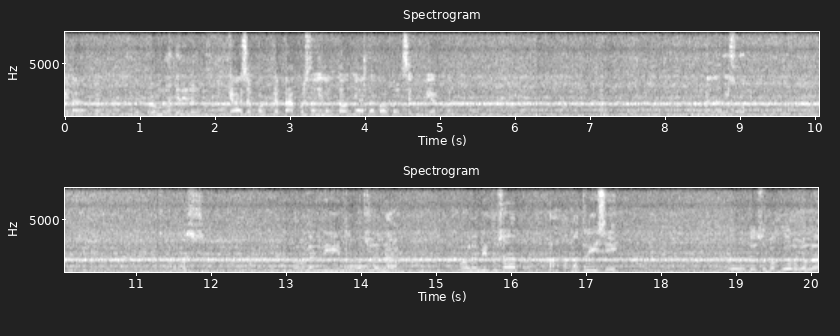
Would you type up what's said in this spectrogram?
Pina, Pero malaki rin ang kaso pagkatapos ng ilang taon yata, babalik sa gobyerno. malangis o. Sa labas. Maulan dito. Maulan dito sa pa, pa, Patrisi. Oo, doon sa Bacoor, wala.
